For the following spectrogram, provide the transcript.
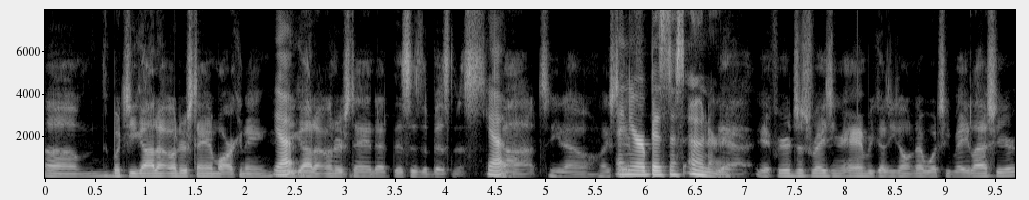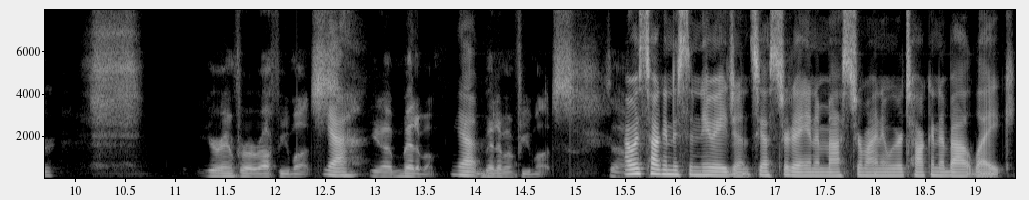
Um, but you got to understand marketing. Yeah. You got to understand that this is a business. Yeah. Not, you know, like And you're a business owner. yeah. If you're just raising your hand because you don't know what you made last year, you're in for a rough few months. Yeah. You know, minimum Yeah. minimum few months. So I was talking to some new agents yesterday in a mastermind and we were talking about like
